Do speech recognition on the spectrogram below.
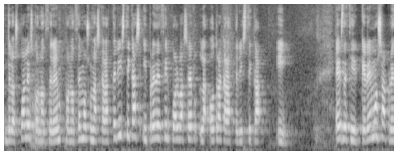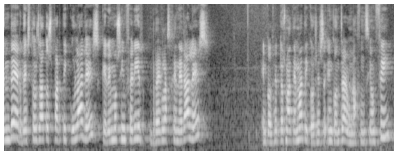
de los cuales conocemos unas características y predecir cuál va a ser la otra característica i. Es decir, queremos aprender de estos datos particulares, queremos inferir reglas generales en conceptos matemáticos es encontrar una función phi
